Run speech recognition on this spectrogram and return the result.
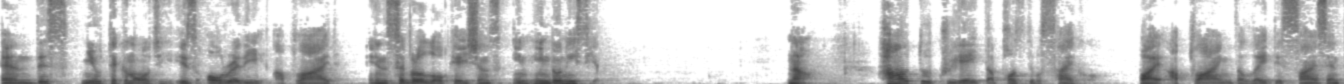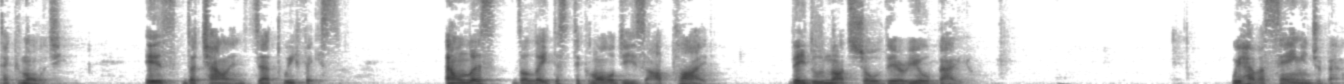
And this new technology is already applied in several locations in Indonesia. Now, how to create a positive cycle by applying the latest science and technology is the challenge that we face. Unless the latest technologies are applied, they do not show their real value we have a saying in Japan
